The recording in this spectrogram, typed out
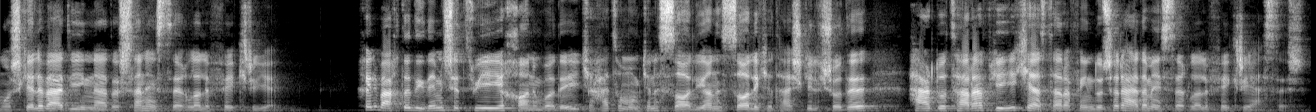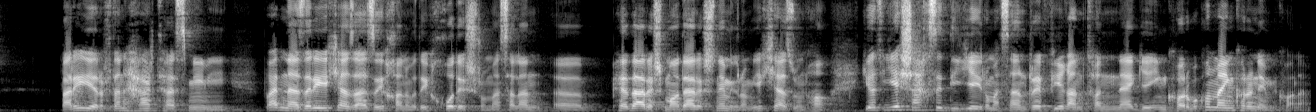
مشکل بعدی نداشتن استقلال فکریه. خیلی وقتا دیده میشه توی یه خانواده ای که حتی ممکنه سالیان سالی که تشکیل شده هر دو طرف یا یکی از طرفین دچار عدم استقلال فکری هستش. برای گرفتن هر تصمیمی باید نظر یکی از اعضای خانواده خودش رو مثلا پدرش مادرش نمی‌دونم یکی از اونها یا یه شخص دیگه رو مثلا رفیقم تا نگه این کارو بکن من این کارو نمی‌کنم.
